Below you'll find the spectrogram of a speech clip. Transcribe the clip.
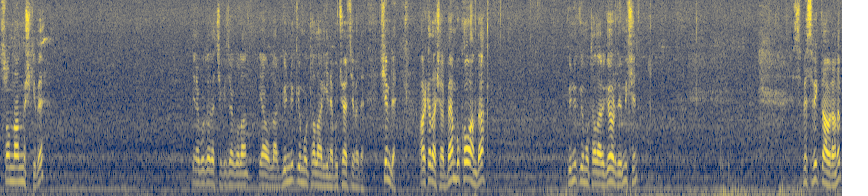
sonlanmış gibi. Yine burada da çıkacak olan yavrular. Günlük yumurtalar yine bu çerçevede. Şimdi arkadaşlar ben bu kovanda günlük yumurtaları gördüğüm için spesifik davranıp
